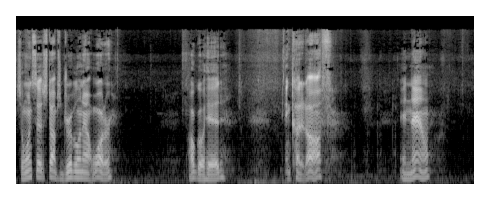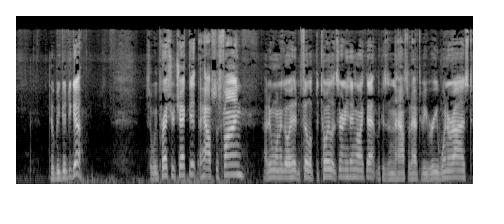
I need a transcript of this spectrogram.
So once that stops dribbling out water, I'll go ahead and cut it off. And now they'll be good to go. So we pressure checked it. The house was fine. I didn't want to go ahead and fill up the toilets or anything like that because then the house would have to be re-winterized.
